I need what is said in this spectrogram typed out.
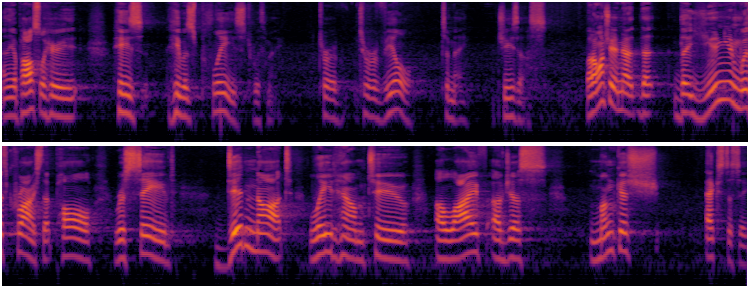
And the apostle here, he, he's, he was pleased with me to, to reveal to me Jesus. But I want you to note that the union with Christ that Paul received did not lead him to a life of just monkish ecstasy.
